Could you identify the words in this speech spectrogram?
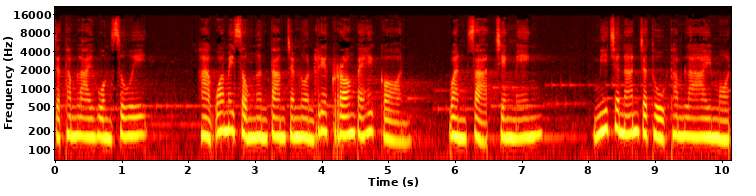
จะทำลายห่วงซุย หากว่าไม่ส่งเงินตามจำนวนเรียกร้องไปให้ก่อน วันศาสตร์เชงเม้ง มิฉะนั้นจะถูกทำลายหมด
